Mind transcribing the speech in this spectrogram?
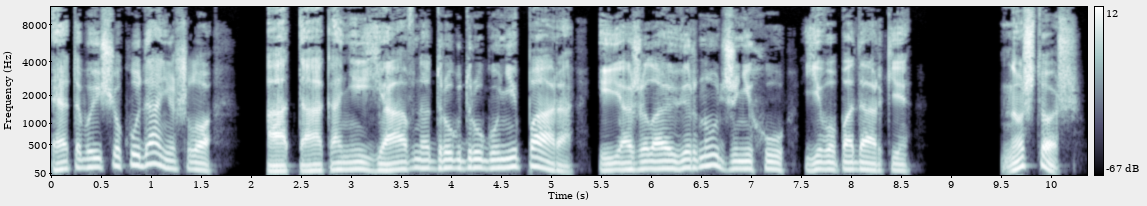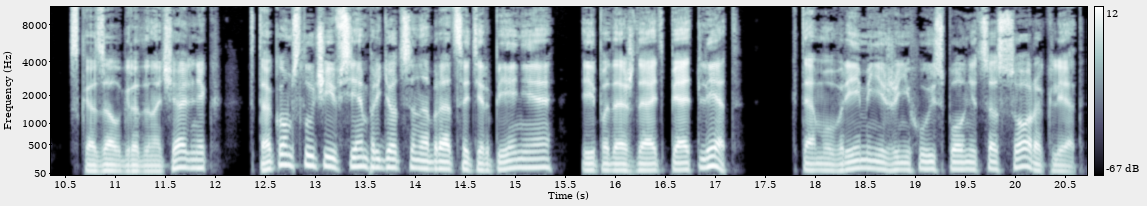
это бы еще куда ни шло. А так они явно друг другу не пара, и я желаю вернуть жениху его подарки». «Ну что ж», — сказал градоначальник, — «в таком случае всем придется набраться терпения и подождать пять лет». К тому времени жениху исполнится сорок лет,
